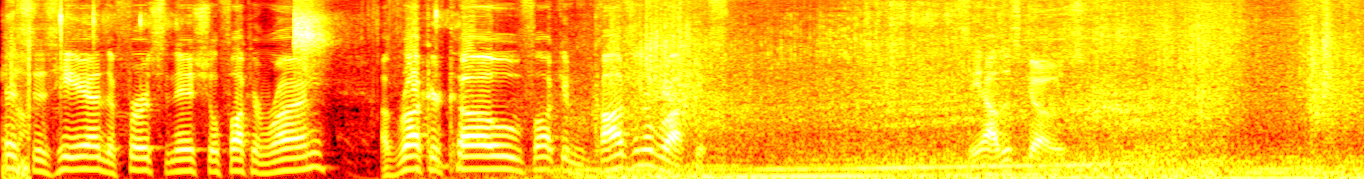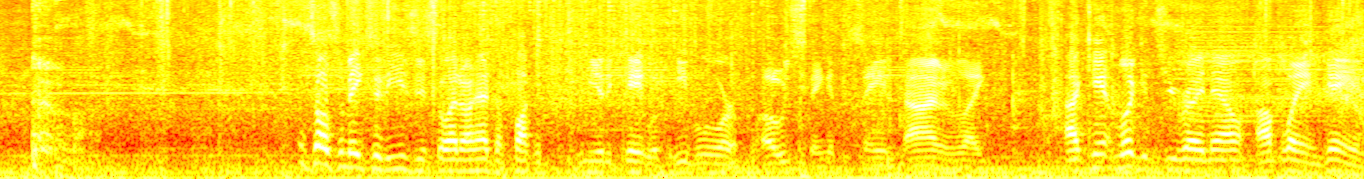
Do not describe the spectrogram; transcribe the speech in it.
This is here, the first initial fucking run of Rucker Co. fucking causing a ruckus. See how this goes. this also makes it easier so I don't have to fucking communicate with people who are posting at the same time. Like, I can't look at you right now. I'm playing games.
